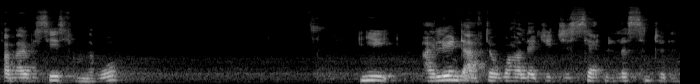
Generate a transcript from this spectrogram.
from overseas from the war. And you, I learned after a while that you just sat and listened to them,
